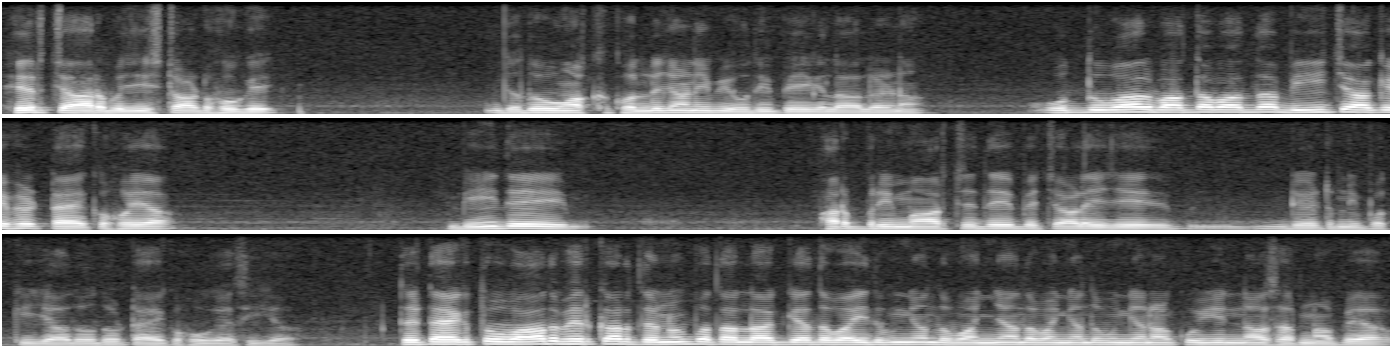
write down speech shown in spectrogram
ਫਿਰ 4 ਵਜੇ ਸਟਾਰਟ ਹੋ ਗਏ। ਜਦੋਂ ਅੱਖ ਖੁੱਲ ਜਾਣੀ ਵੀ ਉਹਦੀ ਪੇਗ ਲਾ ਲੈਣਾ। ਉਸ ਤੋਂ ਬਾਅਦ ਵਾਧਾ ਵਾਧਾ 20 ਚ ਆ ਕੇ ਫਿਰ ਅਟੈਕ ਹੋਇਆ। 20 ਦੇ ਫਰਵਰੀ, ਮਾਰਚ ਦੇ ਵਿਚਾਲੇ ਜੇ ਡੇਟ ਨਹੀਂ ਪੱਕੀ, ਯਾਦ ਉਦੋਂ ਅਟੈਕ ਹੋ ਗਿਆ ਸੀਗਾ। ਤੇ ਅਟੈਕ ਤੋਂ ਬਾਅਦ ਫਿਰ ਘਰਦਿਆਂ ਨੂੰ ਵੀ ਪਤਾ ਲੱਗ ਗਿਆ, ਦਵਾਈ ਦਵਾਈਆਂ ਦਵਾਈਆਂ ਦਵਾਈਆਂ ਦਵਾਈਆਂ ਨਾਲ ਕੋਈ ਇੰਨਾ ਅਸਰ ਨਾ ਪਿਆ।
